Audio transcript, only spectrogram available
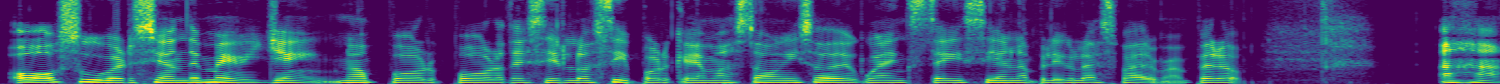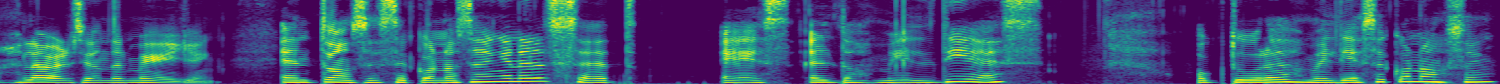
o su versión de Mary Jane, ¿no? Por, por decirlo así, porque Emma Stone hizo de Gwen Stacy en la película de Spider-Man, pero, ajá, la versión del Mary Jane. Entonces, se conocen en el set, es el 2010, octubre de 2010 se conocen,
